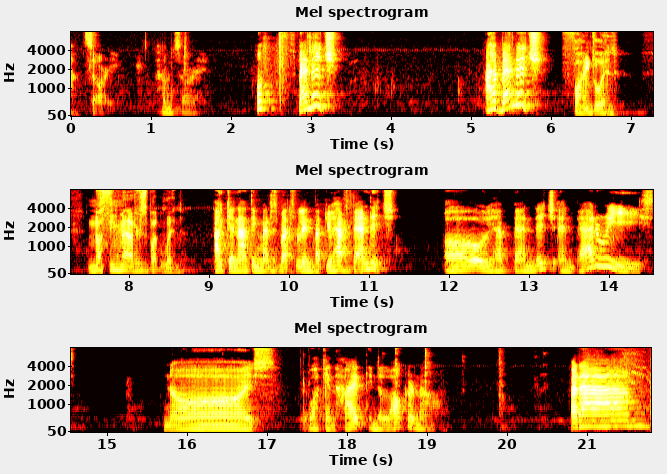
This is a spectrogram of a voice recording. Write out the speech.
I'm sorry. I'm sorry. Oh, bandage! I have bandage! Find Lynn. Nothing matters but Lynn. Okay, nothing matters but Lynn, but you have bandage. Oh, you have bandage and batteries. Nice. Oh, I can hide in the locker now. Adam.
